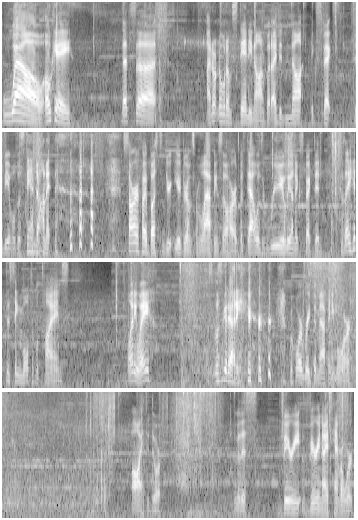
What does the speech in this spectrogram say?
wow, okay. That's, uh... I don't know what I'm standing on, but I did not expect to be able to stand on it. Sorry if I busted your eardrums from laughing so hard, but that was really unexpected. Because I hit this thing multiple times. Well anyway... Let's, let's get out of here, before I break the map anymore. Oh, I hit the door. Look at this. Very, very nice hammer work.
